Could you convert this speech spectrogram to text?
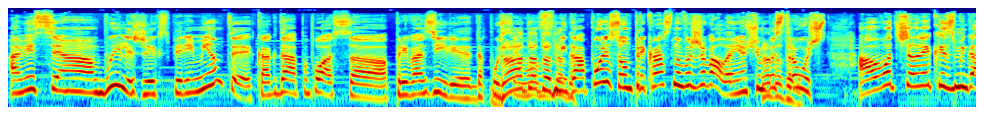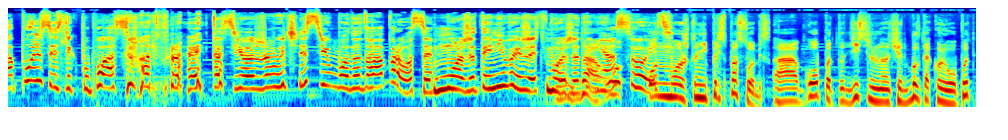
А ведь э, были же эксперименты, когда папуаса привозили, допустим, да, да, в да, мегаполис, да. он прекрасно выживал, и они очень да, быстро да, да, учатся. А вот человек из мегаполиса, если к папуасам отправить, то с его живучестью будут вопросы. Может и не выжить, может да, и не освоить. Он может и не приспособиться. А опыт, действительно, значит, был такой опыт.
